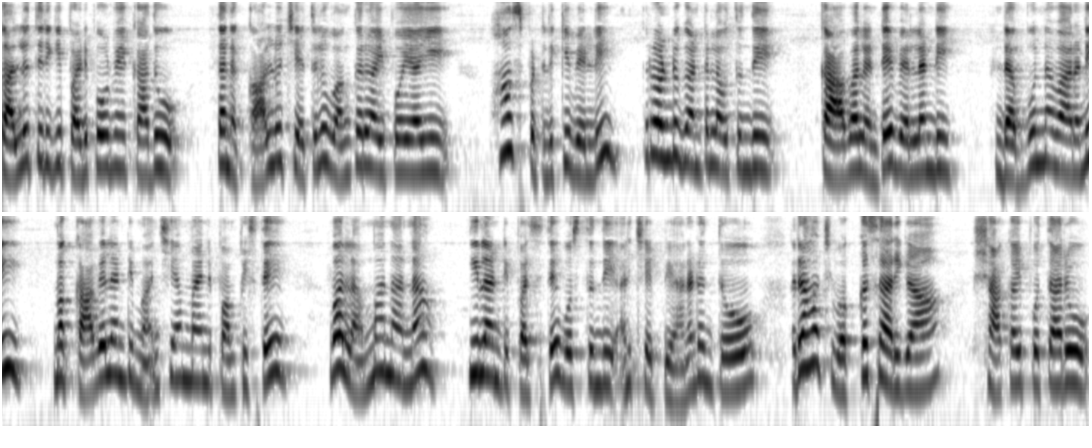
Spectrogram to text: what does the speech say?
కళ్ళు తిరిగి పడిపోవడమే కాదు తన కాళ్ళు చేతులు వంకరు అయిపోయాయి. హాస్పిటల్కి వెళ్ళి రెండు గంటలు అవుతుంది కావాలంటే వెళ్ళండి. డబ్బున్న వారని మా కావ్యలాంటి మంచి అమ్మాయిని పంపిస్తే వాళ్ళ అమ్మ నాన్న ఇలాంటి పరిస్థితే వస్తుంది అని చెప్పి అనడంతో రాజ్ ఒక్కసారిగా షాక్ అయిపోతారు.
